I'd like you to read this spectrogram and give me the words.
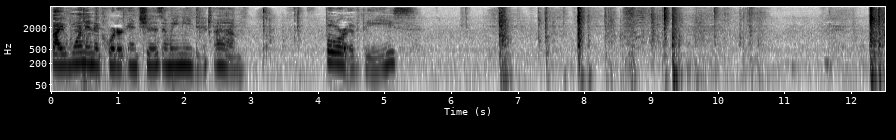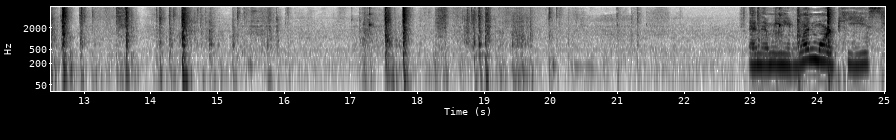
by one and a quarter inches and we need um, four of these. And then we need one more piece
